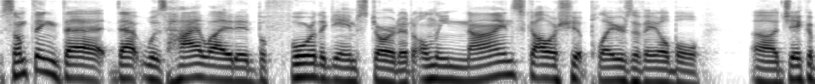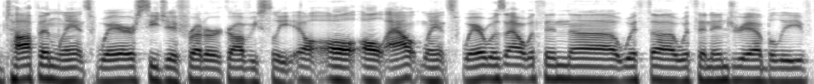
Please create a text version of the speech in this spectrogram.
Something that that was highlighted before the game started. Only nine scholarship players available. Uh, Jacob Toppin, Lance Ware, C.J. Frederick, obviously all, all out. Lance Ware was out within uh, with uh, with an injury, I believe.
